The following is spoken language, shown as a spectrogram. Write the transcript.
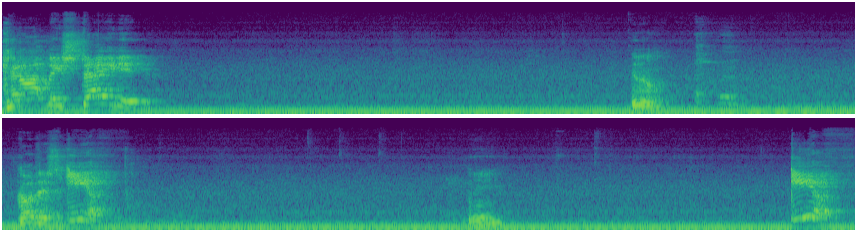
cannot be stated. You know, because it's if. Hmm? If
